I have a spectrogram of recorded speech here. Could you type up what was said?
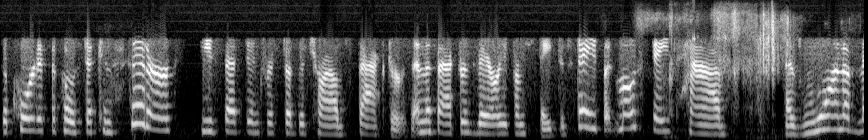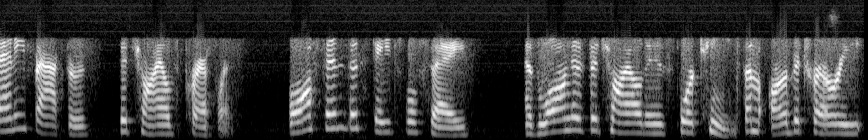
the court is supposed to consider these best interest of the child's factors. And the factors vary from state to state, but most states have, as one of many factors, the child's preference. Often the states will say, as long as the child is 14, some arbitrary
